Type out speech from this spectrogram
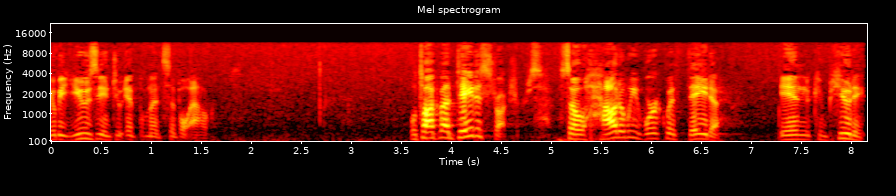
you'll be using to implement simple algorithms. We'll talk about data structures. So how do we work with data in computing?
